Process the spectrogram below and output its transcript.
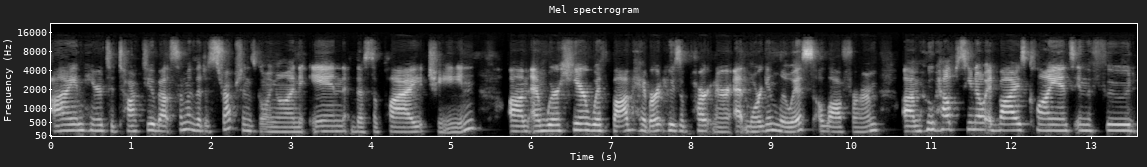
I am here to talk to you about some of the disruptions going on in the supply chain. Um, and we're here with Bob Hibbert, who's a partner at Morgan Lewis, a law firm, um, who helps you know advise clients in the food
